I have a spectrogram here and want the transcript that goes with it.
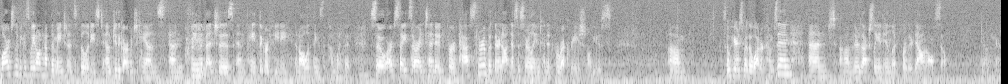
largely because we don't have the maintenance abilities to empty the garbage cans and clean the benches and paint the graffiti and all the things that come with it. So our sites are intended for a pass through, but they're not necessarily intended for recreational use. Um, so here's where the water comes in, and um, there's actually an inlet further down also down here.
